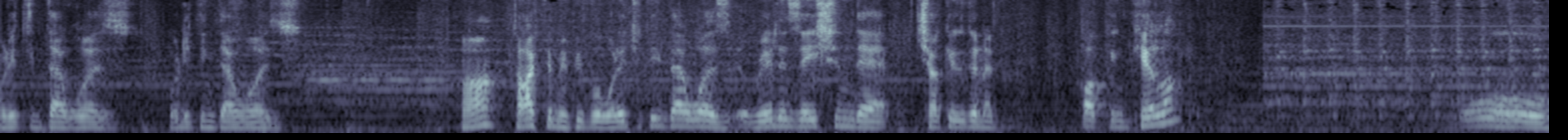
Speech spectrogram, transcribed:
What do you think that was? What do you think that was? Huh? Talk to me, people. What did you think that was? A realization that Chuck is gonna fucking kill him? Oh.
